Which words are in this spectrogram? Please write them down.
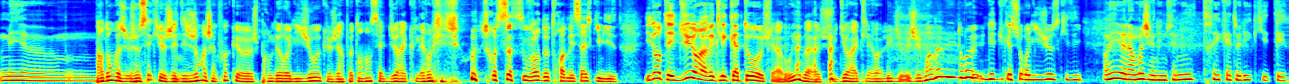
Mais euh, Pardon, je sais que j'ai des gens à chaque fois que je parle de religion et que j'ai un peu tendance à être dur avec les religions. je reçois souvent deux trois messages qui me disent "Dis donc, t'es dur avec les cathos." Je suis ah oui, bah je suis dur avec les religieux. J'ai moi-même une, re- une éducation religieuse qui dit oui, alors moi, je viens d'une famille très catholique qui était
